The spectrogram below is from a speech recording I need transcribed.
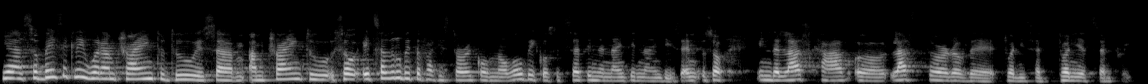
yeah, so basically, what I'm trying to do is um, I'm trying to. So it's a little bit of a historical novel because it's set in the 1990s, and so in the last half, uh, last third of the 20th, 20th century.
